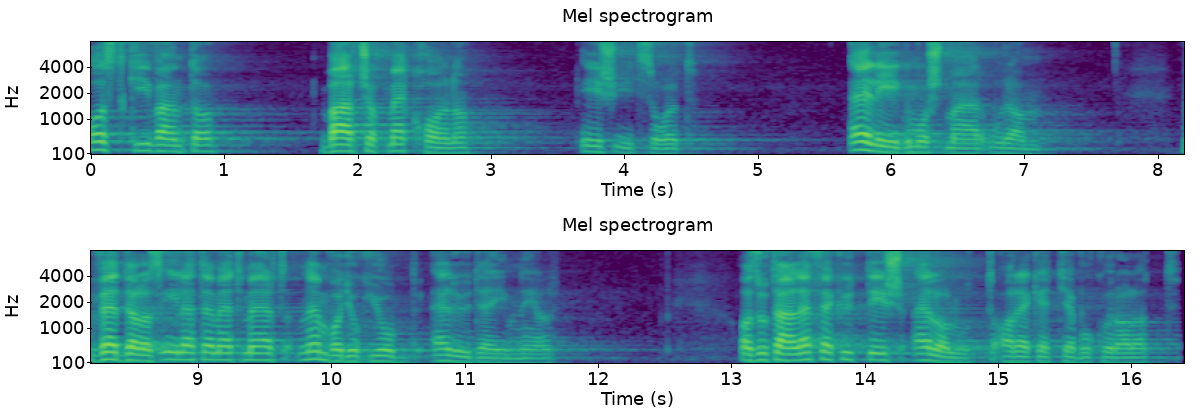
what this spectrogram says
Azt kívánta, bár csak meghalna, és így szólt. Elég most már, Uram, vedd el az életemet, mert nem vagyok jobb elődeimnél. Azután lefeküdt és elaludt a rekettje bokor alatt.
